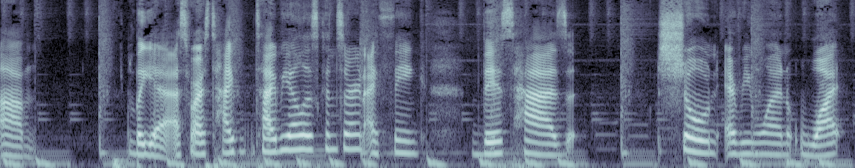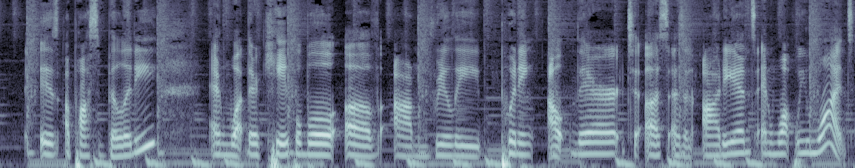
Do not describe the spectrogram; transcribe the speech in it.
Um, but yeah, as far as Thai, Thai BL is concerned, I think this has shown everyone what is a possibility and what they're capable of um, really putting out there to us as an audience and what we want.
